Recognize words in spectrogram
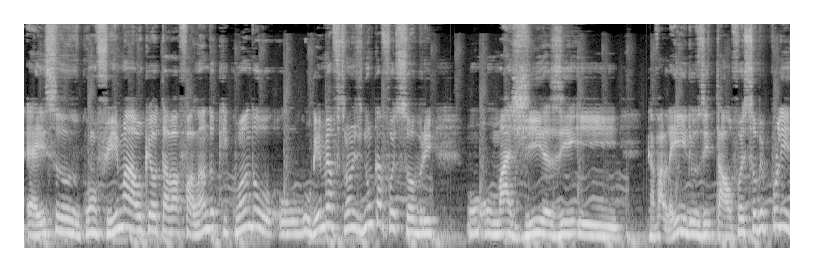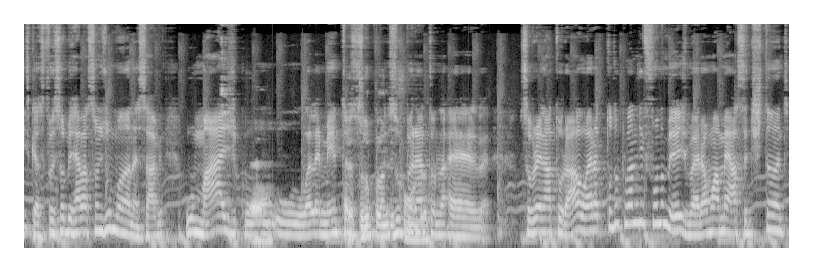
É, isso confirma o que eu tava falando, que quando o, o Game of Thrones nunca foi sobre o, magias e, e, cavaleiros e tal, foi sobre políticas, foi sobre relações humanas, sabe? O mágico, é. o, o, elemento Era tudo plano de super, é, sobrenatural era tudo plano de fundo mesmo, era uma ameaça distante,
